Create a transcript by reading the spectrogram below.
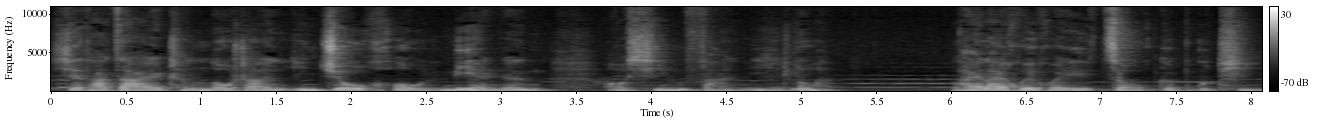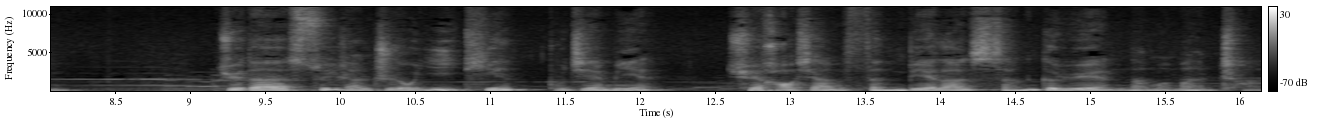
写他在城楼上因酒后恋人而心烦意乱。来来回回走个不停，觉得虽然只有一天不见面，却好像分别了三个月那么漫长。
